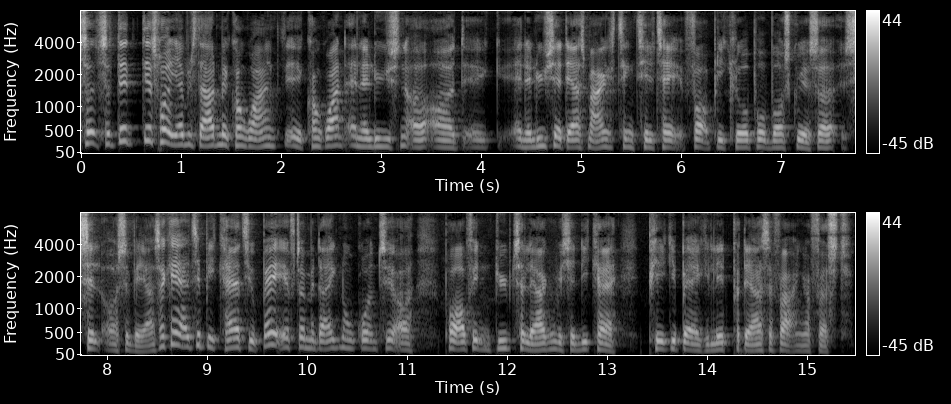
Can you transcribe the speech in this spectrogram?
så, så det, det tror jeg, jeg vil starte med konkurrent, øh, konkurrentanalysen og, og øh, analyse af deres marketingtiltag for at blive klogere på, hvor skulle jeg så selv også være. Så kan jeg altid blive kreativ bagefter, men der er ikke nogen grund til at prøve at opfinde en dyb tallerken, hvis jeg lige kan piggybacke lidt på deres erfaringer først.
